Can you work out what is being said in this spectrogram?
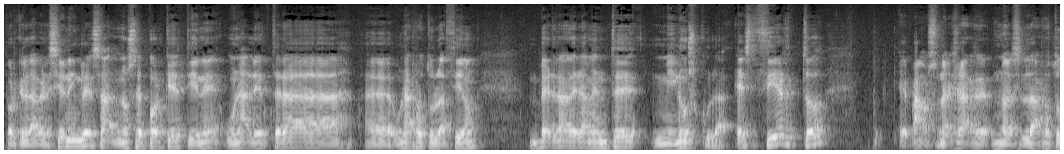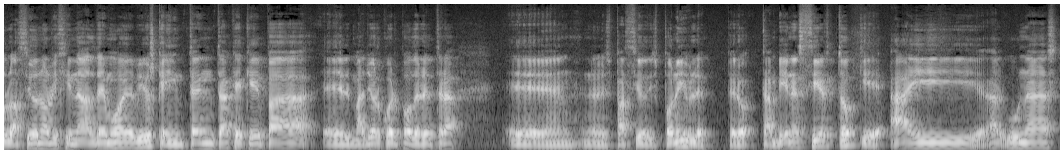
porque la versión inglesa, no sé por qué, tiene una letra, eh, una rotulación verdaderamente minúscula. Es cierto, que, vamos, no es, la, rotulación original de Moebius que intenta que quepa el mayor cuerpo de letra en el espacio disponible, pero también es cierto que hay algunas,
